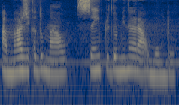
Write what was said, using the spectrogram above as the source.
A mágica do mal sempre dominará o mundo.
